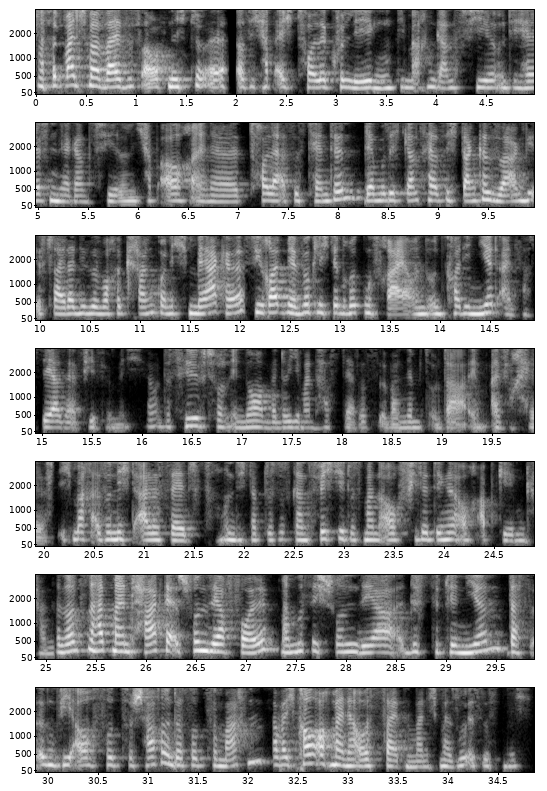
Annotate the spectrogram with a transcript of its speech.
manchmal weiß es auch nicht, Joel. Also ich habe echt tolle Kollegen, die machen ganz viel und die helfen mir ganz viel. Und ich habe auch eine tolle Assistentin, der der muss ich ganz herzlich Danke sagen. Die ist leider diese Woche krank und ich merke, sie räumt mir wirklich den Rücken frei und, und koordiniert einfach sehr, sehr viel für mich. Ja, und das hilft schon enorm, wenn du jemanden hast, der das übernimmt und da eben einfach hilft. Ich mache also nicht alles selbst und ich glaube, das ist ganz wichtig, dass man auch viele Dinge auch abgeben kann. Ansonsten hat mein Tag, der ist schon sehr voll. Man muss sich schon sehr disziplinieren, das irgendwie auch so zu schaffen und das so zu machen. Aber ich brauche auch meine Auszeiten manchmal. So ist es nicht.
